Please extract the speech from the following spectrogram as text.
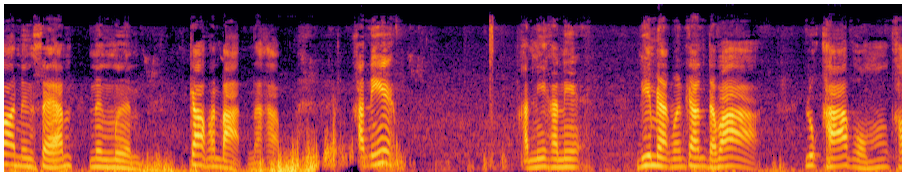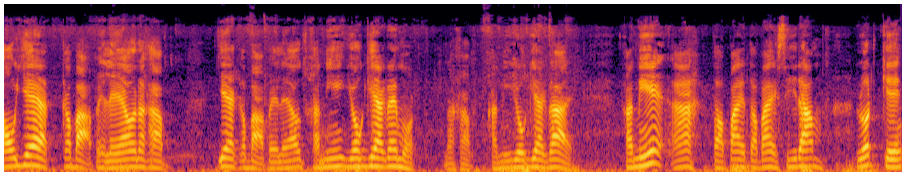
ก็ 119,000 บาทนะครับ คันนี้ คันนี้ คันนี้ดีแม็กเหมือนกัน แต่ว่าลูกค้าผมเขาแยกกระบะไปแล้วนะครับ แยกกระบะไปแล้ว คันนี้ยกแยกได้หมดนะครับ คันนี้ยกแยกได้ คันนี้ อะ ต่อไป ต่อไป สีดำรถเก๋ง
